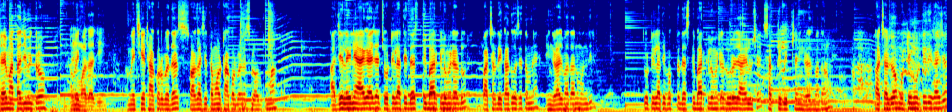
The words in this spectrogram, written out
જય માતાજી મિત્રો. જય અમે માતાજી. અમે છીએ ઠાકોર બ્રધર્સ સ્વાગત છે તમારું ઠાકોર બ્રધર્સ બ્લોગમાં આજે લઈને આવી ગયા છે ચોટીલાથી દસથી બાર કિલોમીટર દૂર. પાછળ દેખાતું હશે તમને ઇંગરાજ માતાનું મંદિર. ચોટીલાથી ફક્ત દસથી બાર કિલોમીટર દૂર જ આવેલું છે. શક્તિપીઠ છે હિંગળાજ માતાનું. પાછળ જો મોટી મૂર્તિ દેખાય છે.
